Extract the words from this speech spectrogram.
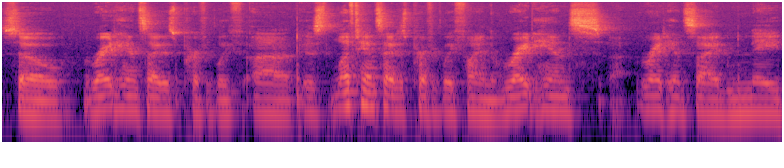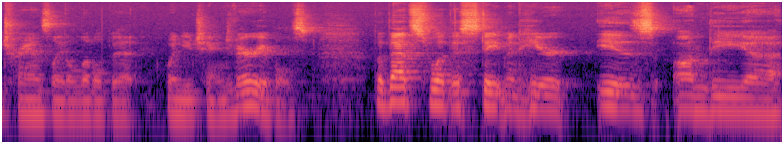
So the right hand side is perfectly uh, is left hand side is perfectly fine. The right hand right hand side may translate a little bit when you change variables, but that's what this statement here is on the uh,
